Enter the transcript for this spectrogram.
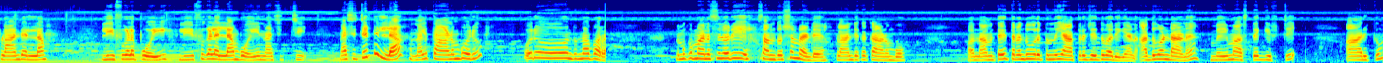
പ്ലാന്റ് എല്ലാം ലീഫുകൾ പോയി ലീഫുകളെല്ലാം പോയി നശിച്ച് നശിച്ചിട്ടില്ല. എന്നാൽ കാണുമ്പോൾ ഒരു ഒരു എന്തെന്നാ പറ നമുക്ക് മനസ്സിനൊരു സന്തോഷം വേണ്ടേ പ്ലാന്റ് ഒക്കെ കാണുമ്പോൾ ഒന്നാമത്തെ ഇത്രയും ദൂരത്തുനിന്ന് യാത്ര ചെയ്ത് വരികയാണ്. അതുകൊണ്ടാണ് മെയ് മാസത്തെ ഗിഫ്റ്റ് ആർക്കും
